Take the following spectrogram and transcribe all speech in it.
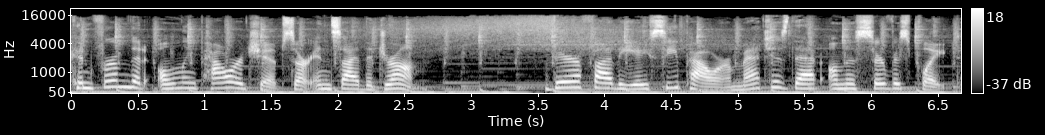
Confirm that only power chips are inside the drum. Verify the AC power matches that on the service plate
